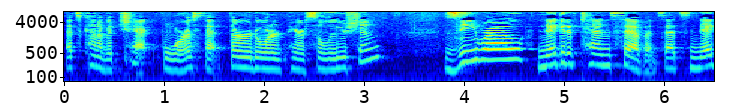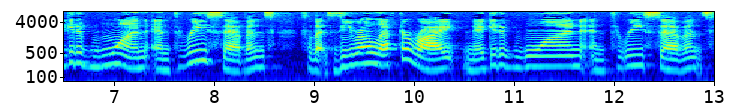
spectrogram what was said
That's kind of a check for us, that third ordered pair solution. 0, negative 10 sevenths. That's negative 1 and 3 sevenths. So that's 0 left or right, negative 1 and 3 sevenths,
